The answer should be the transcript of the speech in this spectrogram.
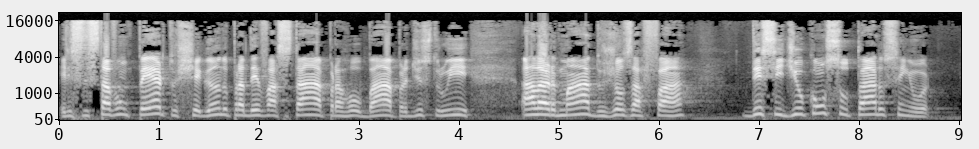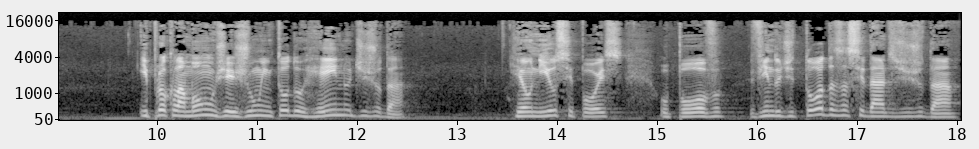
Eles estavam perto, chegando para devastar, para roubar, para destruir. Alarmado, Josafá decidiu consultar o Senhor e proclamou um jejum em todo o reino de Judá. Reuniu-se, pois, o povo, vindo de todas as cidades de Judá,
